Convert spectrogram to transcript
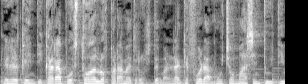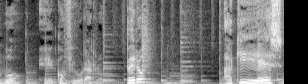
en el que indicara pues todos los parámetros, de manera que fuera mucho más intuitivo configurarlo. Pero Aquí es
